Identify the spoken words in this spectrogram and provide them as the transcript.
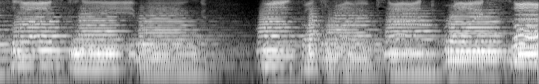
its last gleaming, with broad stripes and bright stars.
